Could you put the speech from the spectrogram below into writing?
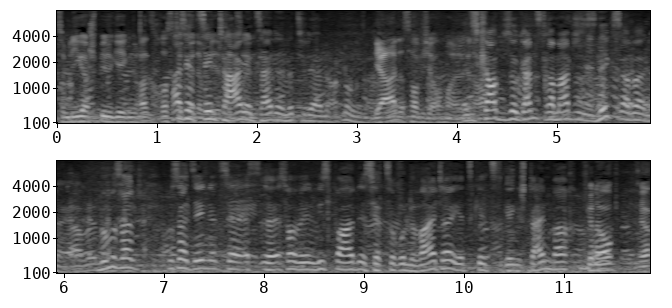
zum Ligaspiel gegen Ros- Rostock. Hast jetzt er zehn Tage. Zeit, dann wird es wieder in Ordnung sein. Ja, das hoffe ich auch mal. Also ich glaube, so ganz dramatisch ist es nichts, aber naja, man muss halt, muss halt sehen, jetzt der S- äh, SVW in Wiesbaden ist jetzt eine Runde weiter, jetzt geht es gegen Steinbach. Genau, ja.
